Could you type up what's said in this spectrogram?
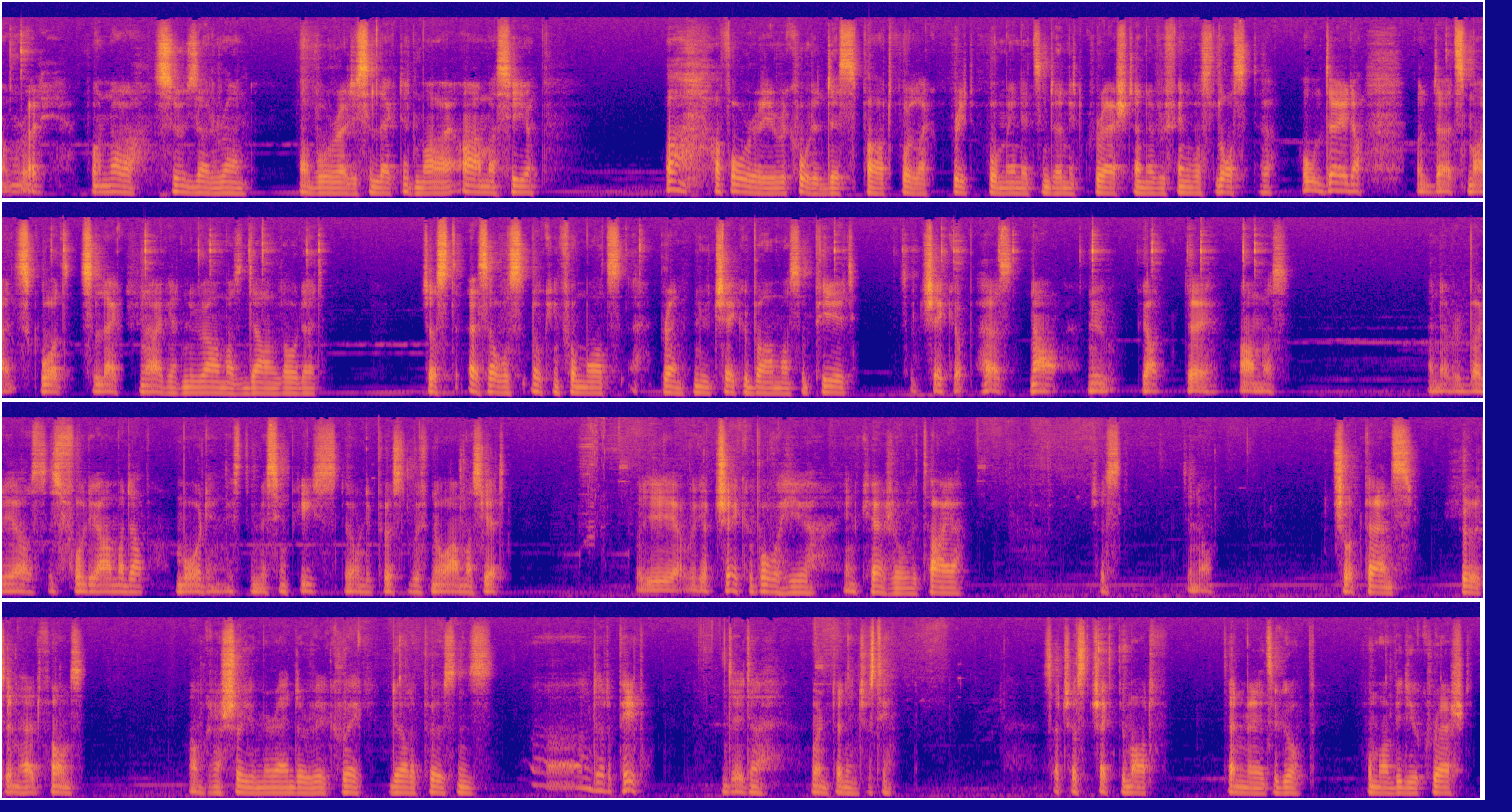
I'm ready for another suicide run. I've already selected my armors here. Ah, I've already recorded this part for like three to four minutes and then it crashed and everything was lost. The whole data. But that's my squad selection. I get new armors downloaded. Just as I was looking for mods, brand new Jacob armors appeared. So Jacob has now new goddamn armors. And everybody else is fully armored up. Boarding is the missing piece, the only person with no armors yet. But yeah, we got Jacob over here in casual attire. Just, you know, short pants, shirt and headphones. I'm gonna show you Miranda real quick. The other persons, uh, the other people, they uh, weren't that interesting. So I just checked them out 10 minutes ago before my video crashed.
